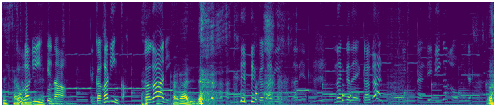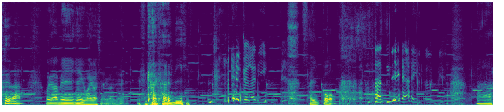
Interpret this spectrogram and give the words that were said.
ぜひサイトで見てねっていうかもしれないガガリンか。ガガーリン。ガガーリンね ガガリンって誰や？なんかね、ガガーリンレディー・ガガを思い出した。これはこれは名言生まれましたねこれね。ガガリン。かがり最高。なんでやいのあ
